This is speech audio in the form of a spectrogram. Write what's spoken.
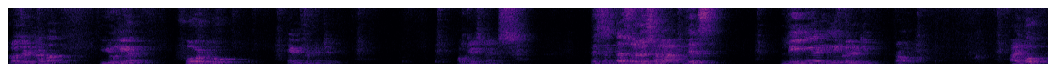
close interval union four to infinity okay students this is the solution of this linear inequality problem I hope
